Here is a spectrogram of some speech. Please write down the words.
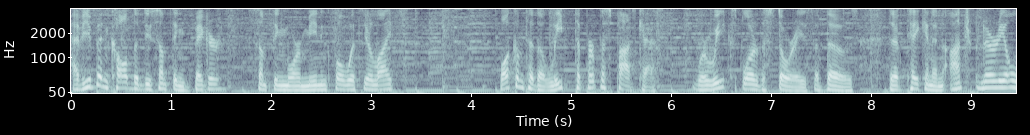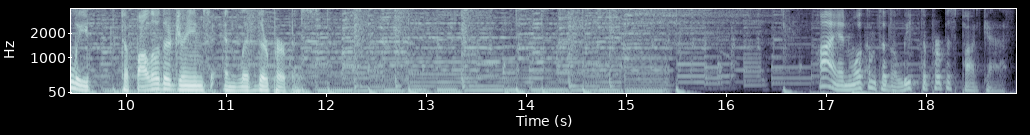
Have you been called to do something bigger, something more meaningful with your life? Welcome to the Leap to Purpose podcast, where we explore the stories of those that have taken an entrepreneurial leap to follow their dreams and live their purpose. Hi, and welcome to the Leap to Purpose podcast.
